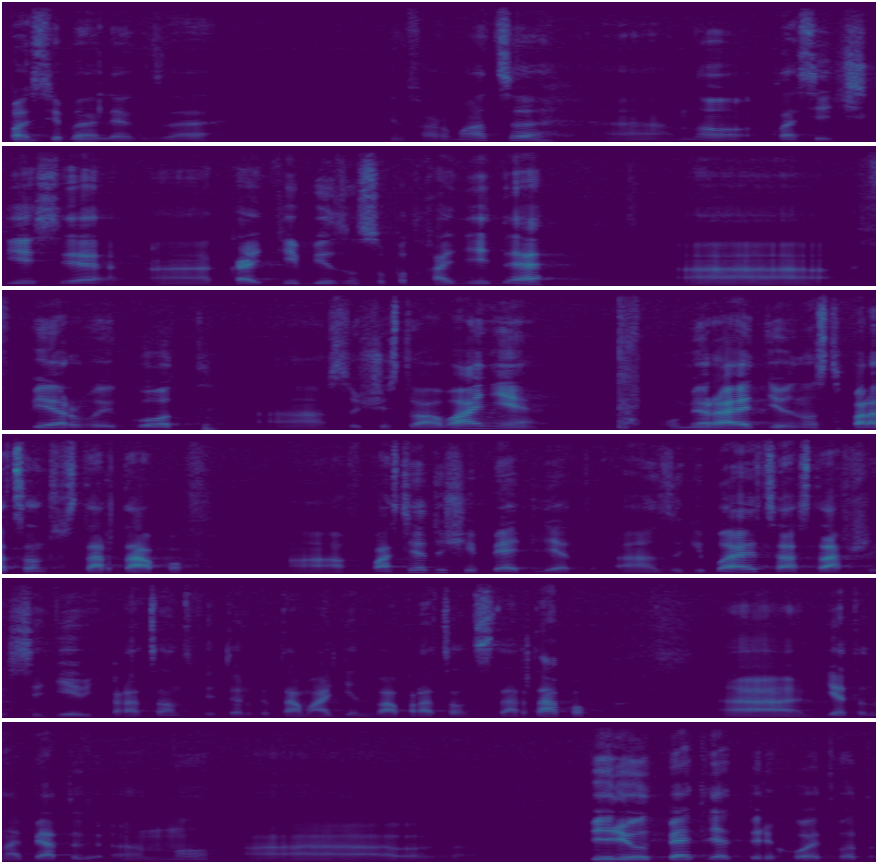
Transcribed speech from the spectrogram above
Спасибо, Олег, за информацию. А, Но классически, если а, к IT-бизнесу подходить, да, а, в первый год существования умирает 90% стартапов. В последующие 5 лет загибаются оставшиеся 9%, и только там 1-2% стартапов где-то на пятый, ну, период 5 лет переходит. Вот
